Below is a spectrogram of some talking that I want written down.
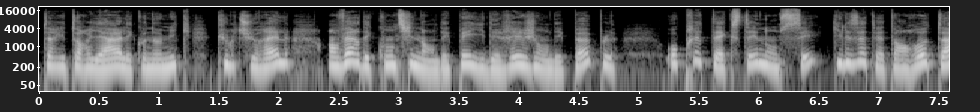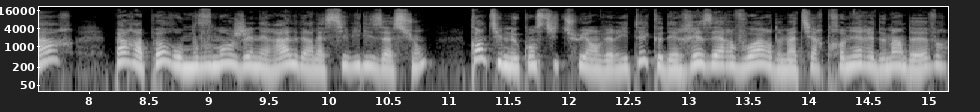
territoriales, économiques, culturelles, envers des continents, des pays, des régions, des peuples, au prétexte énoncé qu'ils étaient en retard par rapport au mouvement général vers la civilisation, quand ils ne constituaient en vérité que des réservoirs de matières premières et de main-d'œuvre,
